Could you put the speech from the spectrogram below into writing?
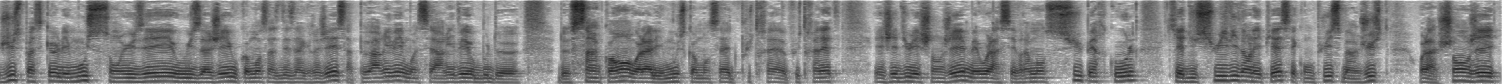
juste parce que les mousses sont usées ou usagées ou commencent à se désagréger? Ça peut arriver. Moi c'est arrivé au bout de, de 5 ans. Voilà les mousses commençaient à être plus très plus très nettes et j'ai dû les changer. Mais voilà c'est vraiment super cool qu'il y ait du suivi dans les pièces et qu'on puisse ben, juste voilà changer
